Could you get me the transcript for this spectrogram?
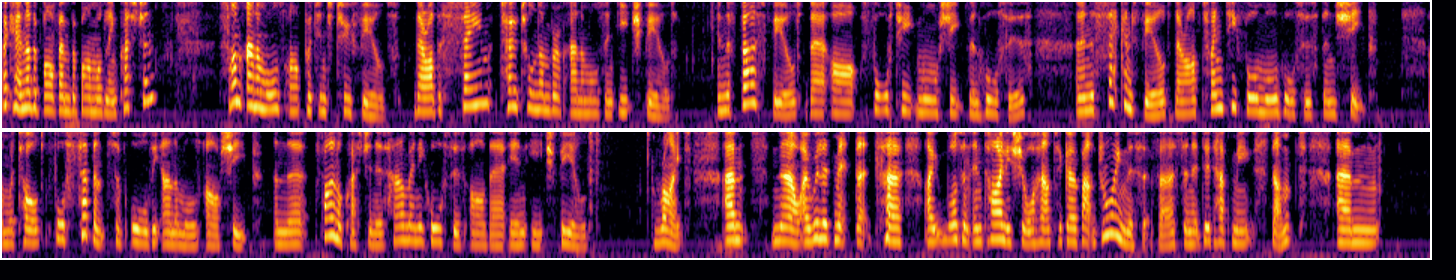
Okay, another Barvember bar modelling question. Some animals are put into two fields. There are the same total number of animals in each field. In the first field, there are 40 more sheep than horses, and in the second field, there are 24 more horses than sheep. And we're told four sevenths of all the animals are sheep. And the final question is how many horses are there in each field? Right. Um, now, I will admit that uh, I wasn't entirely sure how to go about drawing this at first, and it did have me stumped. Um,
